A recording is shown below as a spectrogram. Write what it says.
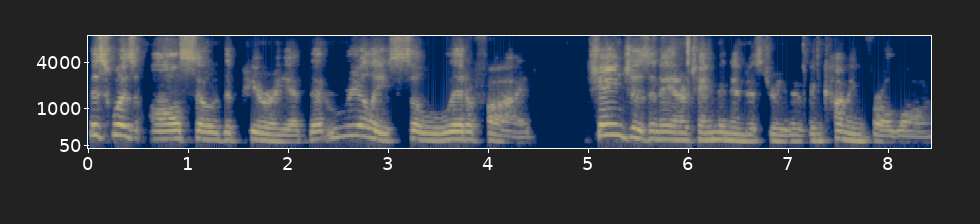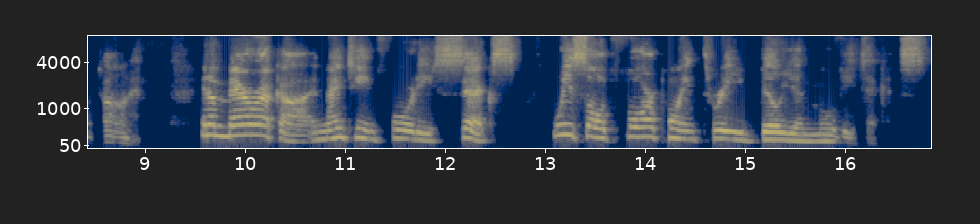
This was also the period that really solidified changes in the entertainment industry that have been coming for a long time. In America in 1946, we sold 4.3 billion movie tickets.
